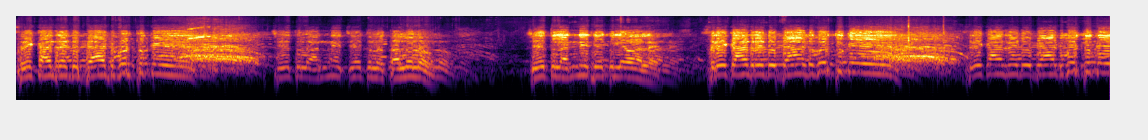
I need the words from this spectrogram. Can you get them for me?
శ్రీకాంత్ రెడ్డి బ్యాట్ గుర్తుకే. చేతులు అన్ని చేతులు తల్లులు. చేతులు అన్ని చేతులు ఇవ్వాలి శ్రీకాంత్ రెడ్డి బ్యాట్ గుర్తుకే. శ్రీకాంత్ రెడ్డి బ్యాట్ గుర్తుకే.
